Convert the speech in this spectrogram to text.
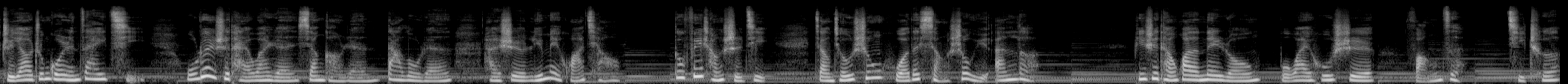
只要中国人在一起，无论是台湾人、香港人、大陆人，还是旅美华侨。都非常实际，讲求生活的享受与安乐。平时谈话的内容不外乎是房子、汽车。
